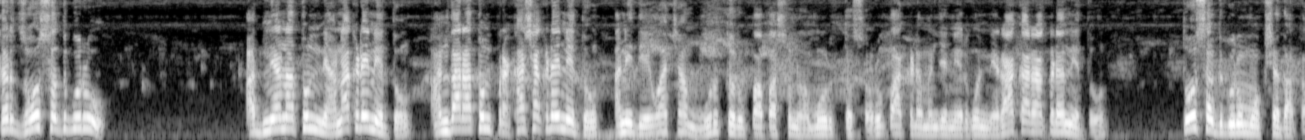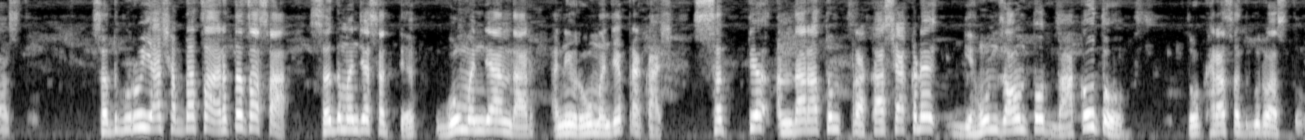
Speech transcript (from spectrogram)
तर जो सद्गुरू अज्ञानातून ज्ञानाकडे नेतो अंधारातून प्रकाशाकडे नेतो आणि देवाच्या मूर्त रूपापासून अमूर्त स्वरूपाकडे म्हणजे निर्गुण निराकाराकडे नेतो तो सद्गुरू मोक्षदाता असतो. सद्गुरू या शब्दाचा अर्थच असा सद म्हणजे सत्य गु म्हणजे अंधार आणि रू म्हणजे प्रकाश. सत्य अंधारातून प्रकाशाकडे घेऊन जाऊन तो दाखवतो तो खरा सद्गुरू असतो.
